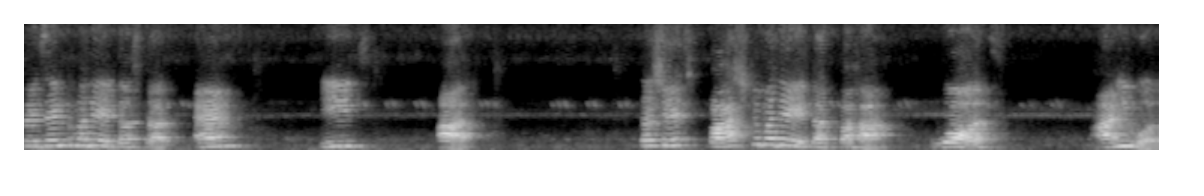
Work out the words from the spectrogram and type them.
प्रेझेंटमध्ये येत असतात. एम इज आर तसेच पास्टमध्ये येतात पहा वॉज आणि वर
